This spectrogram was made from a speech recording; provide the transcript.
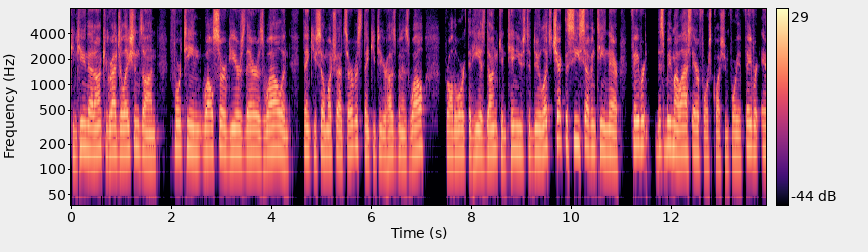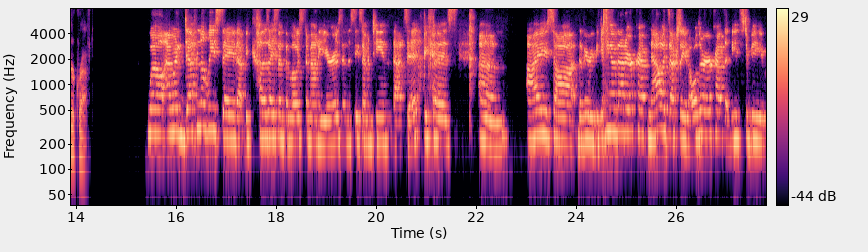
Continuing that on, congratulations on 14 well served years there as well. And thank you so much for that service. Thank you to your husband as well for all the work that he has done, continues to do. Let's check the C 17 there. Favorite, this will be my last Air Force question for you. Favorite aircraft? Well, I would definitely say that because I spent the most amount of years in the C 17, that's it. Because um, I saw the very beginning of that aircraft. Now it's actually an older aircraft that needs to be,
